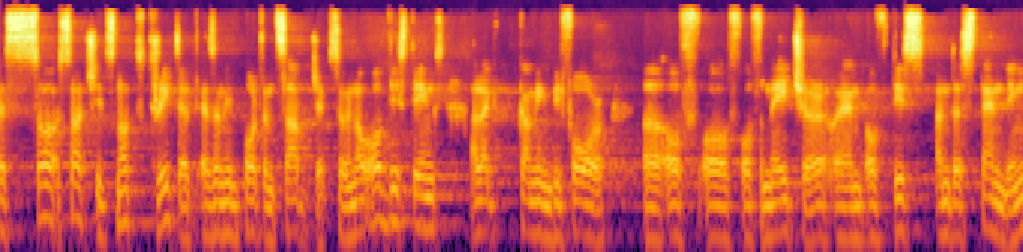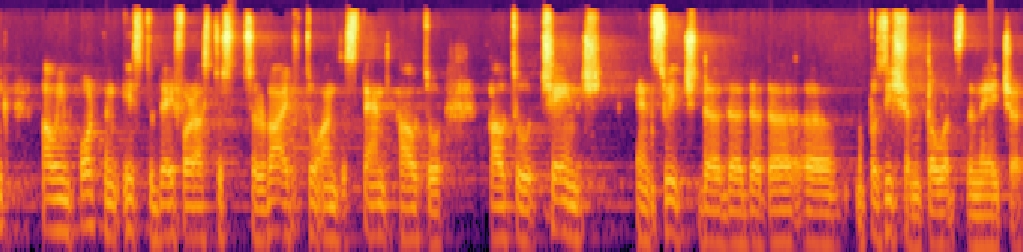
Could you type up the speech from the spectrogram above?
as so, such, it's not treated as an important subject. So, you know, all these things are like coming before of, of, of nature and of this understanding how important is today for us to survive, to understand how to, how to change and switch the, the, the, the uh, position towards the nature.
